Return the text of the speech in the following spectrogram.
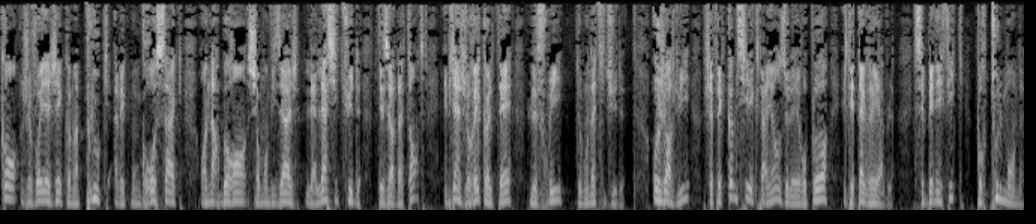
Quand je voyageais comme un plouc avec mon gros sac en arborant sur mon visage la lassitude des heures d'attente, eh bien je récoltais le fruit de mon attitude. Aujourd'hui, je fais comme si l'expérience de l'aéroport était agréable. C'est bénéfique pour tout le monde.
